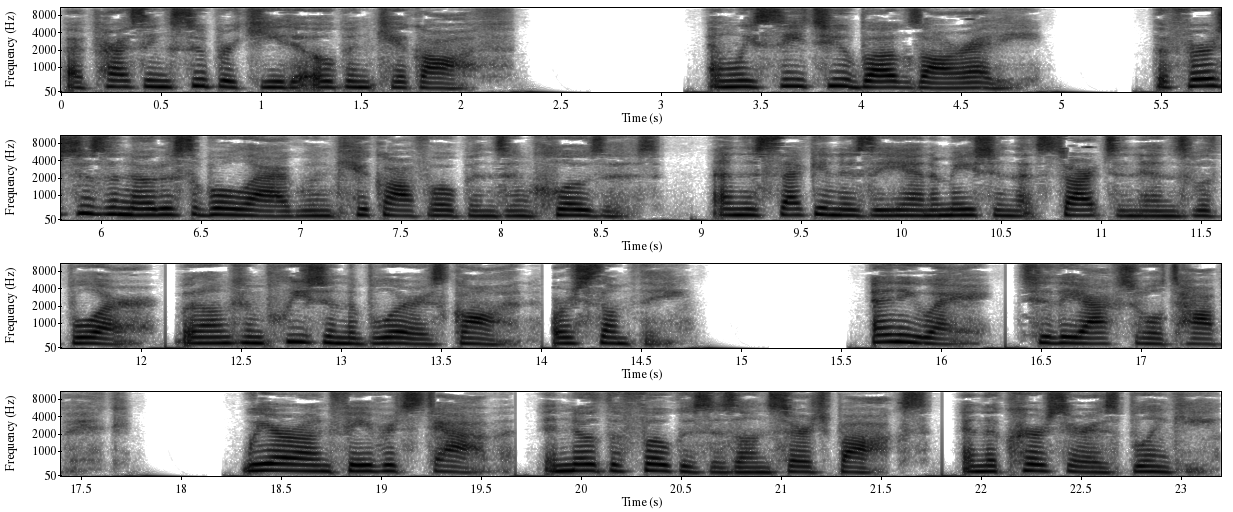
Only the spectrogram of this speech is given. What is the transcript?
by pressing super key to open kickoff. And we see two bugs already. The first is a noticeable lag when kickoff opens and closes, and the second is the animation that starts and ends with blur, but on completion the blur is gone, or something. Anyway, to the actual topic. We are on Favorites tab, and note the focus is on search box, and the cursor is blinking.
